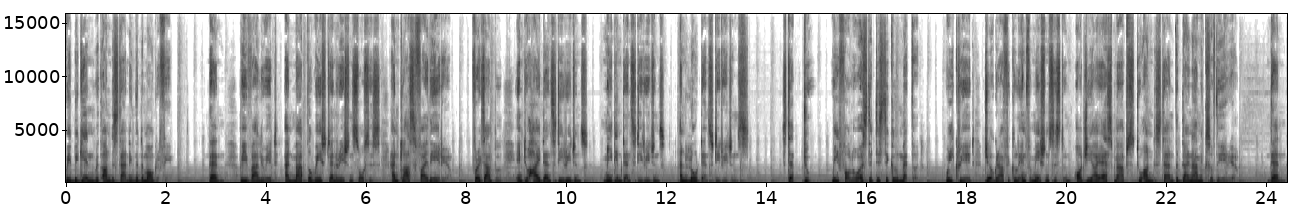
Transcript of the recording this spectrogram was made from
We begin with understanding the demography. Then, we evaluate and map the waste generation sources and classify the area. For example, into high density regions, medium density regions, and low density regions. Step 2 We follow a statistical method. We create Geographical Information System or GIS maps to understand the dynamics of the area. Then,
